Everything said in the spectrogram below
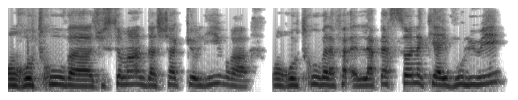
on retrouve euh, justement dans chaque livre, on retrouve la, la personne qui a évolué.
